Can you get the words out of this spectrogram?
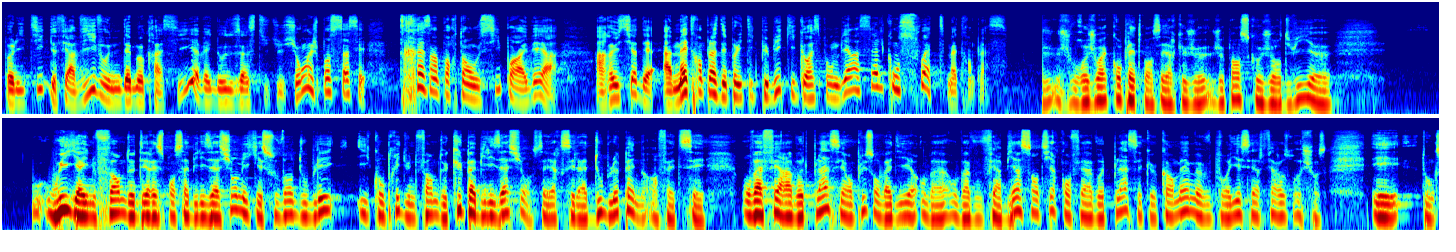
politique, de faire vivre une démocratie avec nos institutions. Et je pense que ça, c'est très important aussi pour arriver à, réussir à mettre en place des politiques publiques qui correspondent bien à celles qu'on souhaite mettre en place. Je vous rejoins complètement. C'est-à-dire que je, pense qu'aujourd'hui, euh, oui, il y a une forme de déresponsabilisation, mais qui est souvent doublée, y compris d'une forme de culpabilisation. C'est-à-dire que c'est la double peine, en fait. C'est on va faire à votre place, et en plus, on va, dire, on va, on va vous faire bien sentir qu'on fait à votre place, et que quand même, vous pourriez faire autre chose. Et donc,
